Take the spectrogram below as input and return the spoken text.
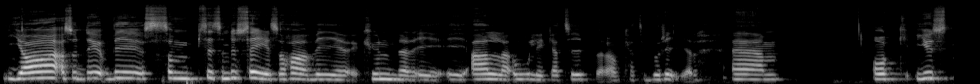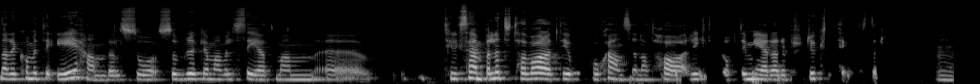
Ja, alltså det, vi, som, precis som du säger så har vi kunder i, i alla olika typer av kategorier. Um, och just när det kommer till e-handel så, så brukar man väl se att man eh, till exempel inte tar vara till, på chansen att ha riktigt optimerade produkttexter. Mm.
